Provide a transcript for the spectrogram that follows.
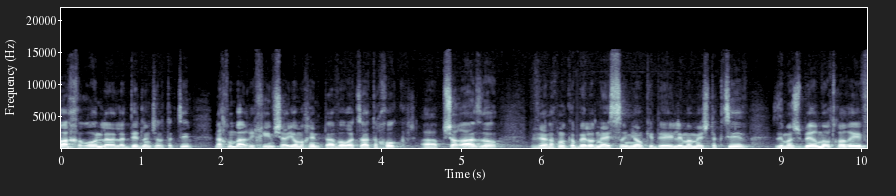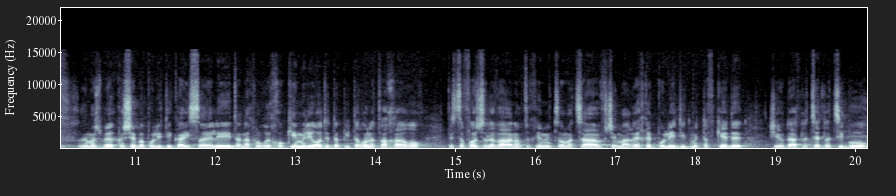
האחרון לדדליין של התקציב. אנחנו מעריכים שהיום אכן תעבור הצעת החוק, הפשרה הזו. ואנחנו נקבל עוד 120 יום כדי לממש תקציב. זה משבר מאוד חריף, זה משבר קשה בפוליטיקה הישראלית, אנחנו רחוקים מלראות את הפתרון לטווח הארוך. בסופו של דבר אנחנו צריכים למצוא מצב שמערכת פוליטית מתפקדת, שיודעת לצאת לציבור,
